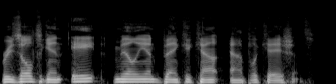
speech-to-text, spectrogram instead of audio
resulting in 8 million bank account applications.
